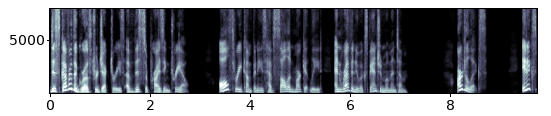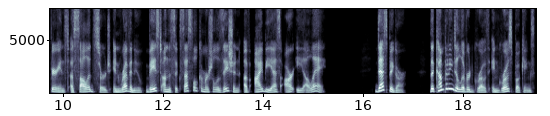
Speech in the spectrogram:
Discover the growth trajectories of this surprising trio. All three companies have solid market lead and revenue expansion momentum. Ardelyx. It experienced a solid surge in revenue based on the successful commercialization of IBS-RELA. Despegar. The company delivered growth in gross bookings,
